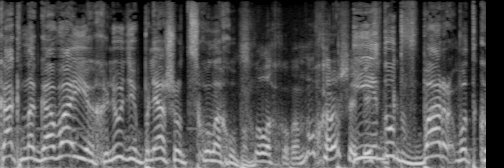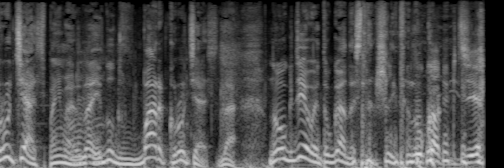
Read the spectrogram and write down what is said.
как на Гавайях люди пляшут с хулахупом. Хулахупом. Ну, хорошая И песня. идут в бар, вот крутясь, понимаешь, да, идут в бар, крутясь, да. Ну, где вы эту гадость нашли-то? Ну как, где?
